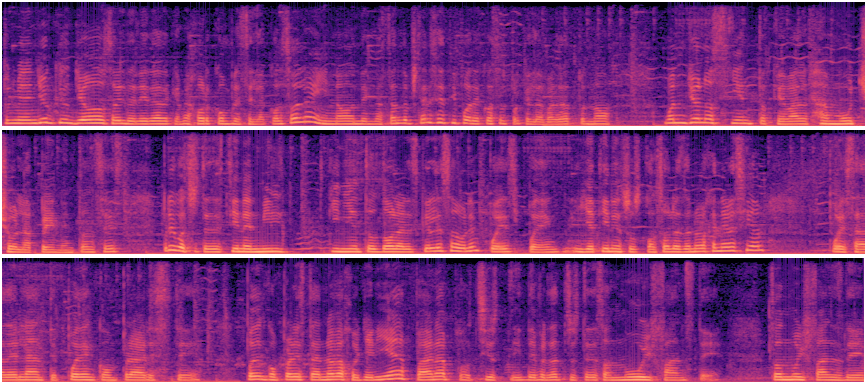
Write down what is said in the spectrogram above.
pues miren, yo, yo soy de la idea de que mejor cómprense la consola y no anden gastando pues, en ese tipo de cosas porque la verdad, pues no, bueno, yo no siento que valga mucho la pena. Entonces, pero igual si ustedes tienen 1500 dólares que les sobren, pues pueden, y ya tienen sus consolas de nueva generación, pues adelante, pueden comprar este pueden comprar esta nueva joyería para, pues, si de verdad, si ustedes son muy fans de, son muy fans de,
